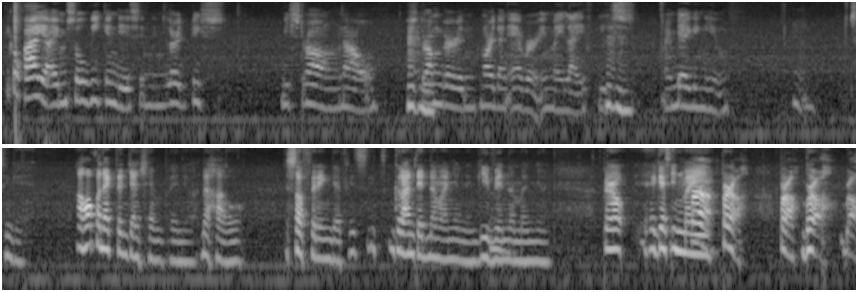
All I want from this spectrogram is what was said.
hindi ko kaya, I'm so weak in this, and then, Lord, please, be strong now. Stronger and more than ever in my life, please. I'm begging you. Yan. Sige. Ako connected dyan, syempre, ba? The how. The suffering, def. It's, it's granted naman yun, eh. given naman yun. Pero, I guess in my, Bro. bro, bro, bro.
